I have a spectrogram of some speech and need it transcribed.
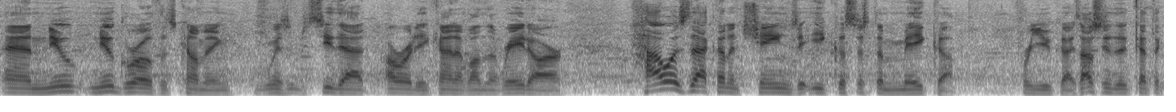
and new, new growth is coming. We see that already kind of on the radar. How is that going to change the ecosystem makeup for you guys? Obviously, they've got the,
